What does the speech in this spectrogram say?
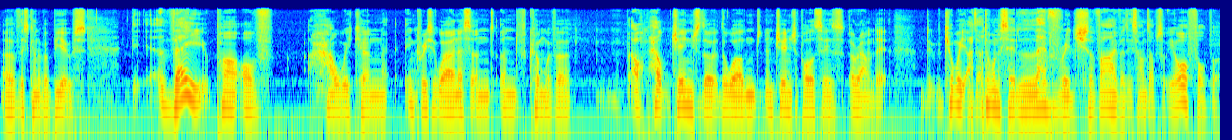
of this kind of abuse. Are they part of how we can increase awareness and and come with a oh help change the the world and, and change the policies around it. Can we? I I don't want to say leverage survivors. It sounds absolutely awful, but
